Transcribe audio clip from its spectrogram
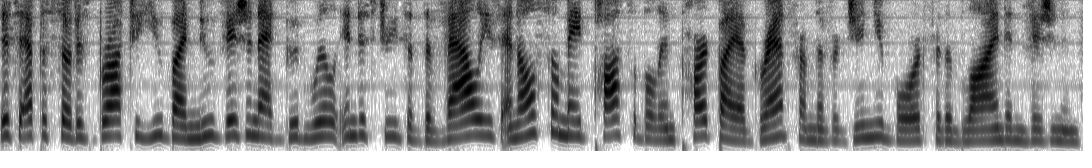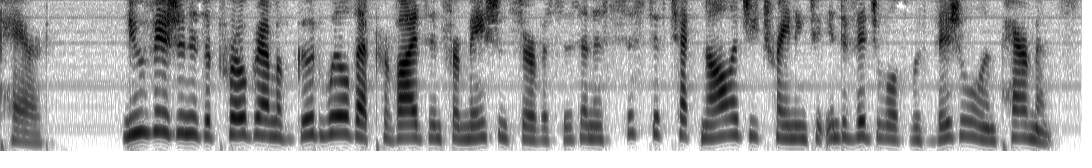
This episode is brought to you by New Vision at Goodwill Industries of the Valleys and also made possible in part by a grant from the Virginia Board for the Blind and Vision Impaired. New Vision is a program of Goodwill that provides information services and assistive technology training to individuals with visual impairments.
